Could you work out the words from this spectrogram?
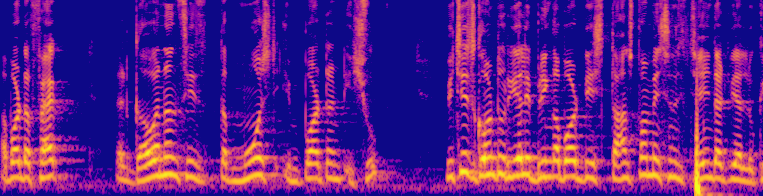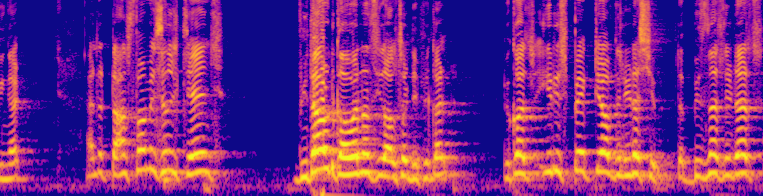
about the fact that governance is the most important issue, which is going to really bring about this transformational change that we are looking at And the transformational change without governance is also difficult because irrespective of the leadership, the business leaders,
